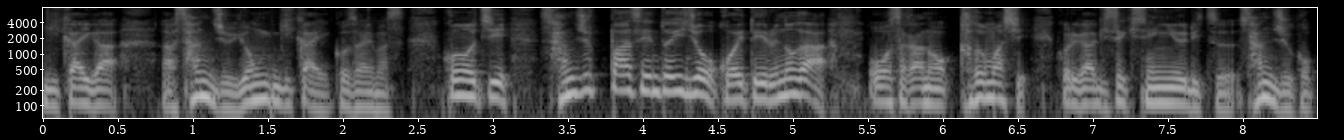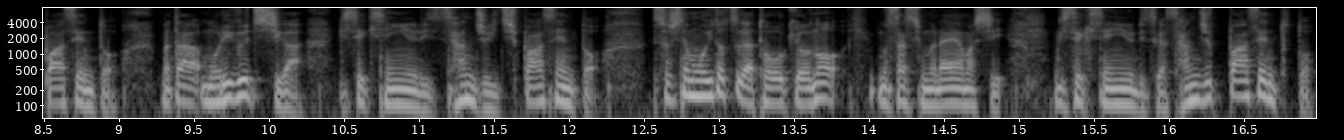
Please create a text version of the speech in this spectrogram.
議会が34議会ございます。このうち30%以上を超えているのが大阪の門真市、これが議席占有率35%、また森口市が議席占有率31%、そしてもう一つが東京の武蔵村山市、議席占有率が30%と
